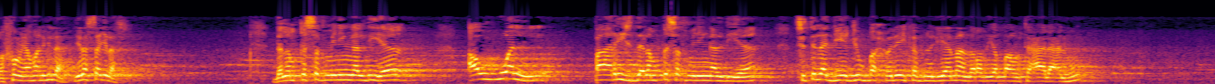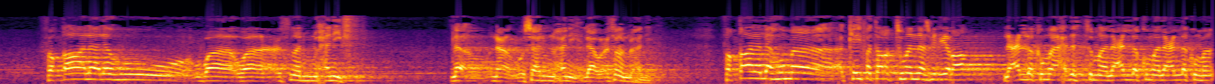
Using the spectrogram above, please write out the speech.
مفهوم يا أخواني بالله جلس جلس. دلم قصة منين قال دي أول باريس دلم قصة من إنجل دي ستلا دي جنب حذيفة بن اليمان رضي الله تعالى عنه فقال له وعثمان بن حنيف لا نعم وسهل بن حنيف لا وعثمان بن حنيف فقال لهما كيف تركتما الناس بالعراق لعلكما أحدثتما لعلكما لعلكما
